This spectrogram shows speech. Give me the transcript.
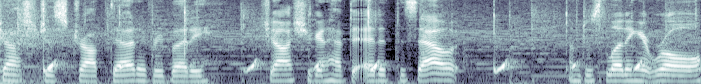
Josh just dropped out, everybody. Josh, you're gonna have to edit this out. I'm just letting it roll.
